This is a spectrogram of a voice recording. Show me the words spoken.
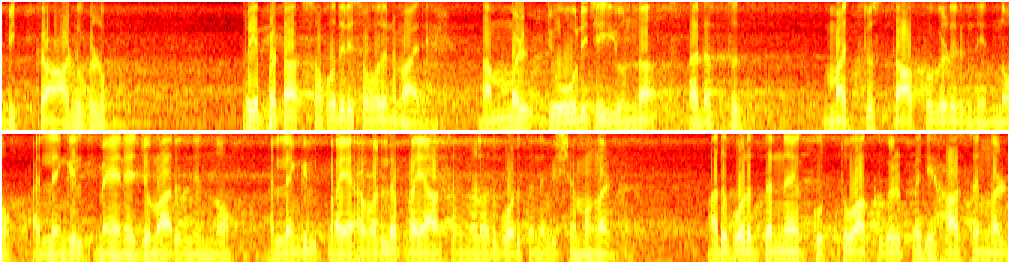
മിക്ക ആളുകളും. പ്രിയപ്പെട്ട സഹോദരി സഹോദരന്മാരെ നമ്മൾ ജോലി ചെയ്യുന്ന സ്ഥലത്ത് മറ്റു സ്റ്റാഫുകളിൽ നിന്നോ അല്ലെങ്കിൽ മാനേജർമാരിൽ നിന്നോ അല്ലെങ്കിൽ പ്രയാ വല്ല പ്രയാസങ്ങൾ അതുപോലെ തന്നെ വിഷമങ്ങൾ അതുപോലെ തന്നെ കുത്തുവാക്കുകൾ പരിഹാസങ്ങൾ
